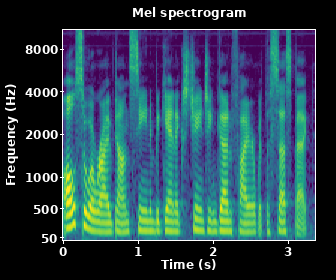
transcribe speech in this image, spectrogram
also arrived on scene and began exchanging gunfire with the suspect.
